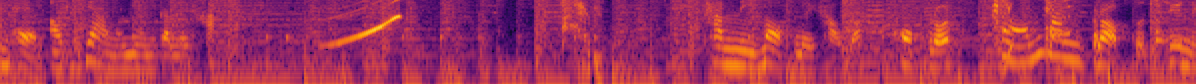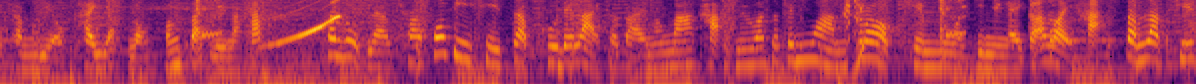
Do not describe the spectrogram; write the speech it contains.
ำแถมเอาทุกอย่างมารวมกันเลยค่ะคำนี้บอกเลยค่ะว่าครบรส หอมมันกรอบสดชื่นในคำเดียว ใครอยากลองต้องจัดเลยนะคะ สรุปแล้ว Truffle Bee Cheese จับคู่ได้หลายสไตล์มาก ๆ ค่ะ ไม่ว่าจะเป็นหวานกรอบเค็มนัวกินยังไงก็อร่อยค่ะสำหรับชีส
